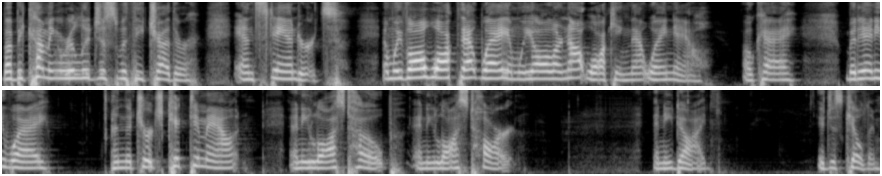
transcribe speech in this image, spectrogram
but becoming religious with each other and standards. And we've all walked that way, and we all are not walking that way now, okay? But anyway, and the church kicked him out, and he lost hope, and he lost heart, and he died. It just killed him.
